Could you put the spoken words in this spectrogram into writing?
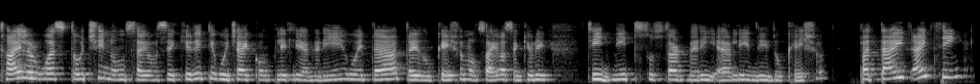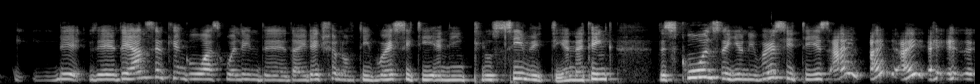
Tyler was touching on cybersecurity, which I completely agree with that. The education of cybersecurity needs to start very early in the education. But I, I think the, the, the answer can go as well in the direction of diversity and inclusivity. And I think the schools, the universities, I, I, I,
